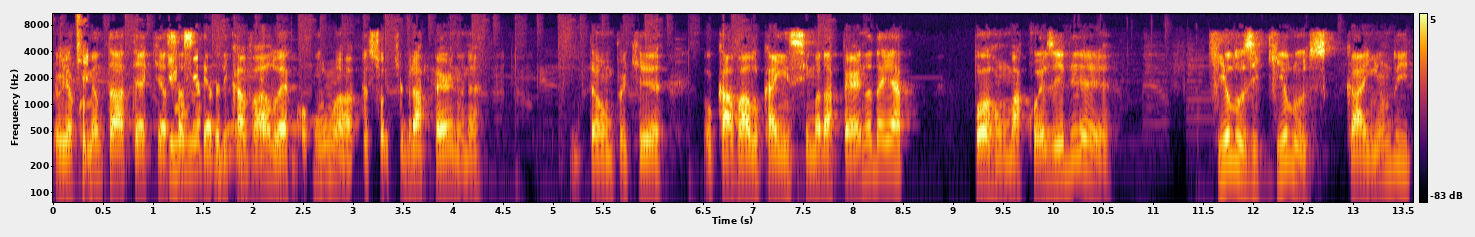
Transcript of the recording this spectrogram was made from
Eu ia comentar até que essas quedas de cavalo é comum a pessoa quebrar a perna, né? Então, porque o cavalo cai em cima da perna, daí é, porra, uma coisa aí de quilos e quilos caindo e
